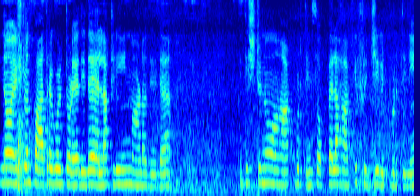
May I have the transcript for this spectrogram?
ಇನ್ನು ಎಷ್ಟೊಂದು ಪಾತ್ರೆಗಳು ತೊಳೆಯೋದಿದೆ, ಎಲ್ಲ ಕ್ಲೀನ್ ಮಾಡೋದಿದೆ. ಇದಿಷ್ಟು ಹಾಕ್ಬಿಡ್ತೀನಿ. ಸೊಪ್ಪೆಲ್ಲ ಹಾಕಿ ಫ್ರಿಜ್ಜಿಗೆ ಇಟ್ಬಿಡ್ತೀನಿ.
